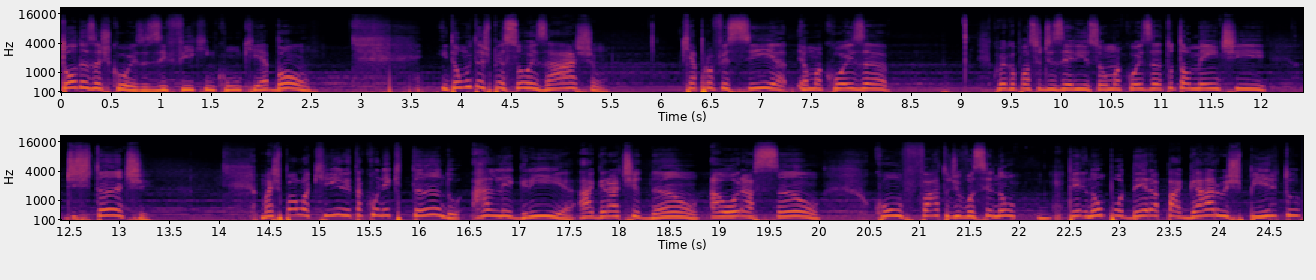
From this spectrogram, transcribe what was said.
todas as coisas e fiquem com o que é bom. Então muitas pessoas acham que a profecia é uma coisa. Como é que eu posso dizer isso? É uma coisa totalmente distante. Mas Paulo aqui ele está conectando a alegria, a gratidão, a oração com o fato de você não, ter, não poder apagar o espírito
